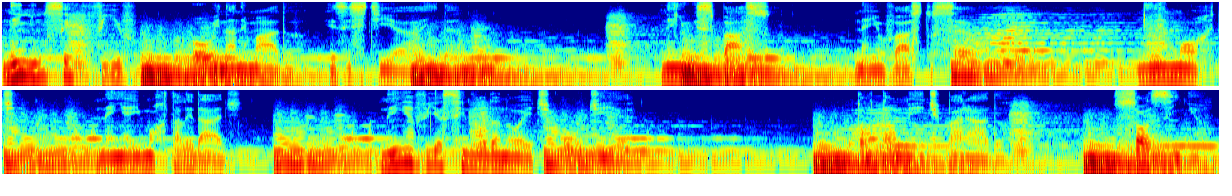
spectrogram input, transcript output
Nenhum ser vivo ou inanimado existia ainda. Nem o espaço, nem o vasto céu, nem a morte, nem a imortalidade. Nem havia sinal da noite ou dia. Totalmente parado, sozinho.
